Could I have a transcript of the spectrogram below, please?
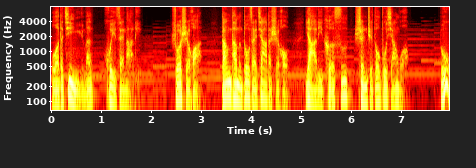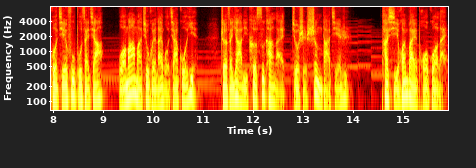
我的继女们会在那里。说实话，当他们都在家的时候。亚历克斯甚至都不想我。如果杰夫不在家，我妈妈就会来我家过夜。这在亚历克斯看来就是盛大节日。他喜欢外婆过来。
